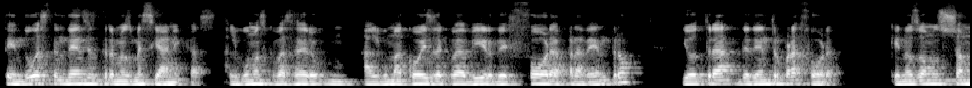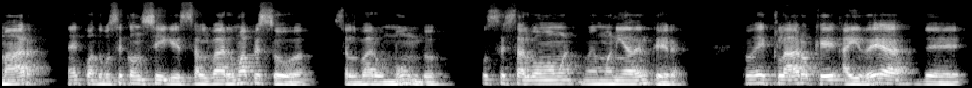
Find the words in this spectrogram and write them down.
tem duas tendências em termos messiânicas. Algumas que vai ser alguma coisa que vai vir de fora para dentro e outra de dentro para fora. Que nós vamos chamar, né, quando você consegue salvar uma pessoa, salvar o mundo, você salva uma, uma humanidade inteira. Então, é claro que a ideia de,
